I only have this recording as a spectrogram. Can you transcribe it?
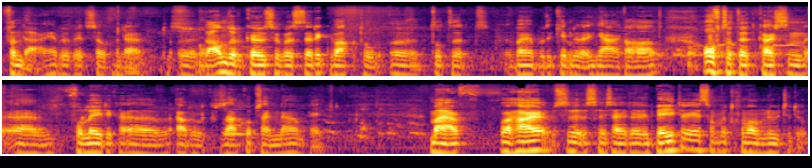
vandaar hebben we het zo gedaan. dus- Eh, de andere keuze was dat ik wacht tot, eh, het, wij hebben de kinderen een jaar gehad. Of tot het Karsten eh, volledig eh, ouderlijk gezag op zijn naam heeft. Maar voor haar, ze, ze zei dat het beter is om het gewoon nu te doen.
